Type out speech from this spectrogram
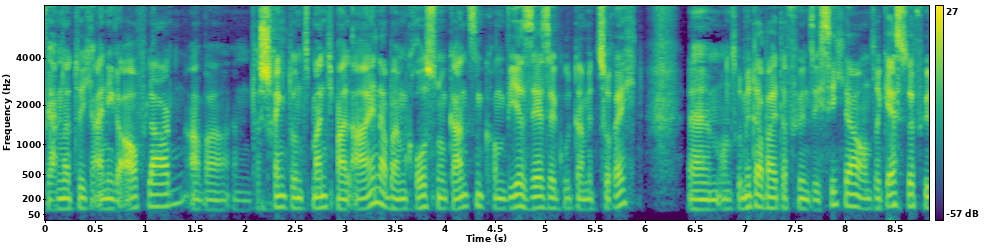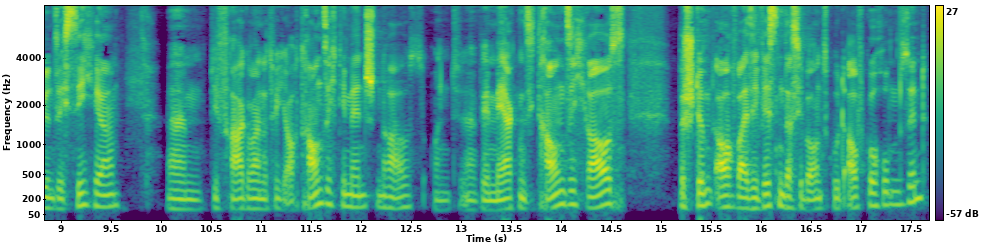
wir haben natürlich einige Auflagen, aber ähm, das schränkt uns manchmal ein. Aber im Großen und Ganzen kommen wir sehr, sehr gut damit zurecht. Ähm, unsere Mitarbeiter fühlen sich sicher, unsere Gäste fühlen sich sicher. Ähm, die Frage war natürlich auch, trauen sich die Menschen raus? Und äh, wir merken, sie trauen sich raus. Bestimmt auch, weil sie wissen, dass sie bei uns gut aufgehoben sind.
